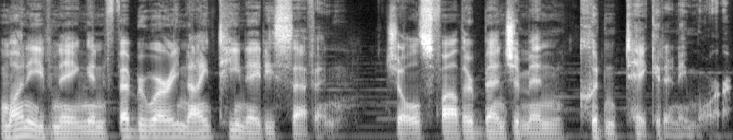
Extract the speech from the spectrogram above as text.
One evening in February 1987, Joel's father, Benjamin, couldn't take it anymore.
